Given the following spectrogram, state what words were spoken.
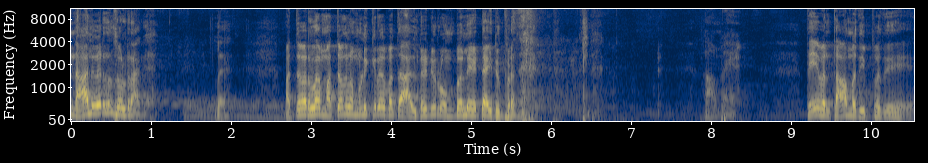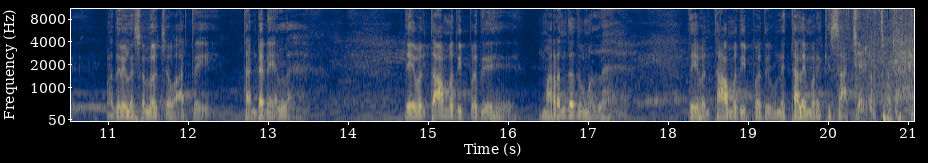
நாலு பேர் தான் சொல்கிறாங்க இல்லை? மற்றவரெல்லாம் மற்றவங்கள முழிக்கிறத பார்த்தா ஆல்ரெடி ரொம்ப லேட் ஆகிட்டு பிரதர் ஆமே. தேவன் தாமதிப்பது மதுரையில் சொல்ல வச்ச வார்த்தை தண்டனை அல்ல. தேவன் தாமதிப்பது மறந்ததும் அல்ல. தேவன் தாமதிப்பது உன்னை தலைமுறைக்கு சாட்சியாக நிறுத்துவதற்கு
